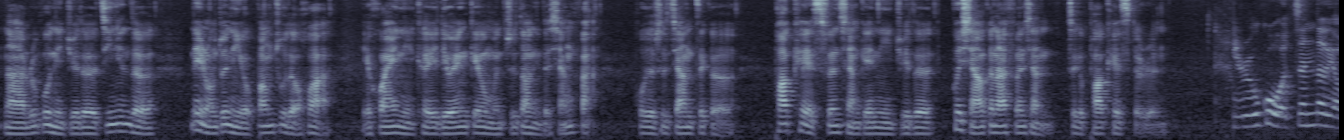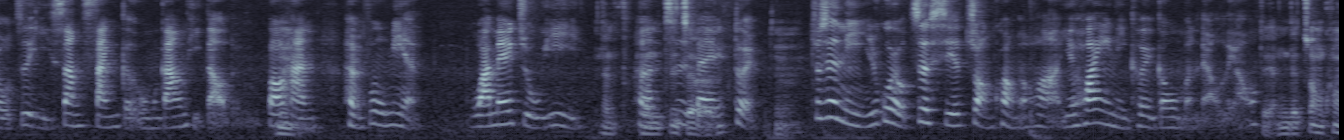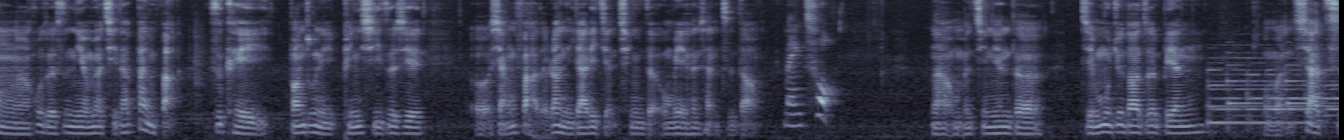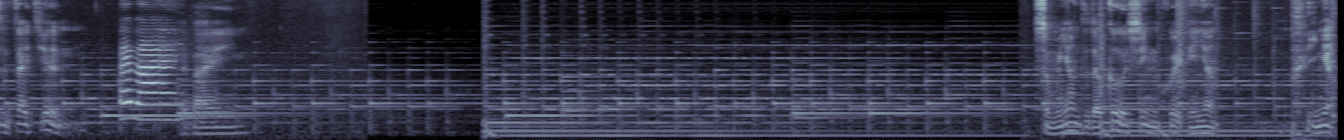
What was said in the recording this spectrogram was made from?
那如果你觉得今天的内容对你有帮助的话，也欢迎你可以留言给我们，知道你的想法，或者是将这个 podcast 分享给你觉得会想要跟他分享这个 podcast 的人。你如果真的有这以上三个，我们刚刚提到的，包含很负面、完美主义、很很自卑，对，嗯，就是你如果有这些状况的话，也欢迎你可以跟我们聊聊。对啊，你的状况啊，或者是你有没有其他办法是可以帮助你平息这些呃想法的，让你压力减轻的，我们也很想知道。没错。那我们今天的节目就到这边，我们下次再见。拜拜，什么样子的个性会营养？营养。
